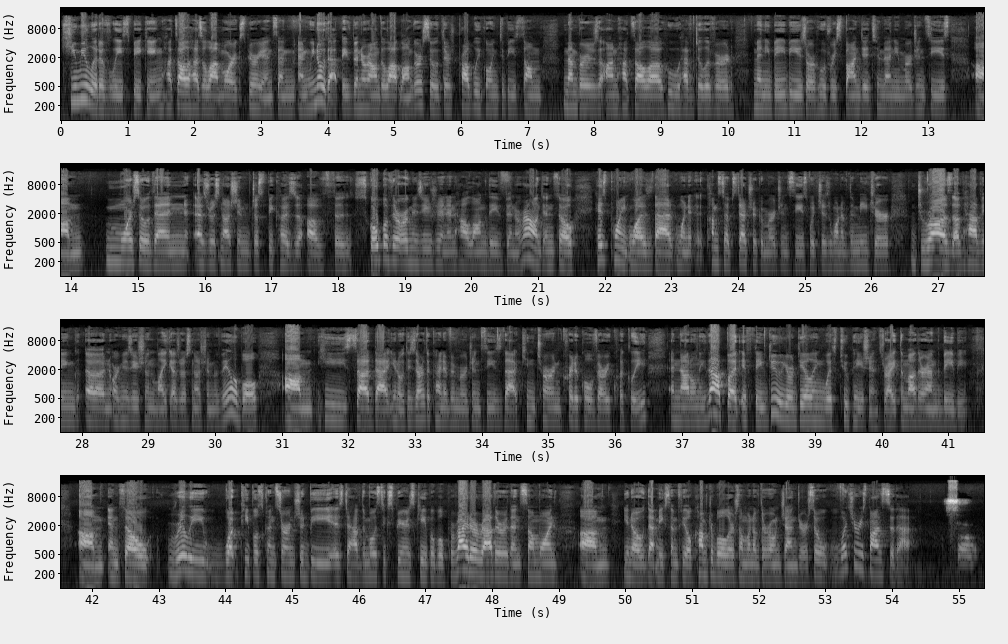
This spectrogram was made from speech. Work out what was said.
cumulatively speaking, Hatzalah has a lot more experience, and, and we know that. They've been around a lot longer, so there's probably going to be some members on Hatzalah who have delivered many babies or who have responded to many emergencies. Um, more so than Ezras Nashim just because of the scope of their organization and how long they've been around. And so his point was that when it comes to obstetric emergencies, which is one of the major draws of having an organization like Ezras Nashim available, um, he said that, you know, these are the kind of emergencies that can turn critical very quickly. And not only that, but if they do, you're dealing with two patients, right? The mother and the baby. Um, and so really what people's concern should be is to have the most experienced capable provider rather than someone um, you know that makes them feel comfortable or someone of their own gender. So what's your response to that? So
